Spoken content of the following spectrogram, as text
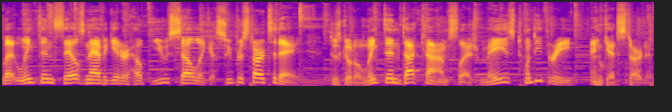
Let LinkedIn Sales Navigator help you sell like a superstar today. Just go to linkedin.com slash maze23 and get started.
